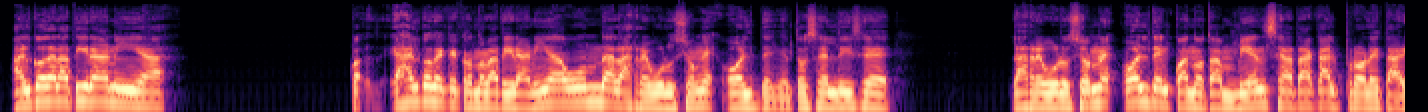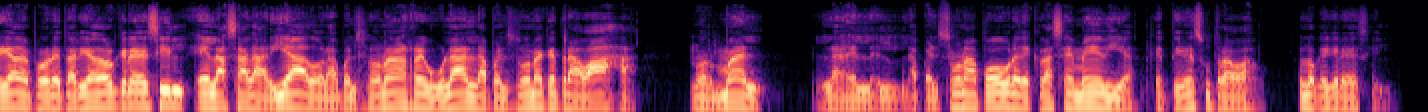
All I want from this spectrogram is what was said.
algo de la tiranía, es algo de que cuando la tiranía abunda, la revolución es orden. Entonces él dice, la revolución es orden cuando también se ataca al proletariado. El proletariado quiere decir el asalariado, la persona regular, la persona que trabaja normal, la, la persona pobre de clase media que tiene su trabajo. Es lo que quiere decir.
